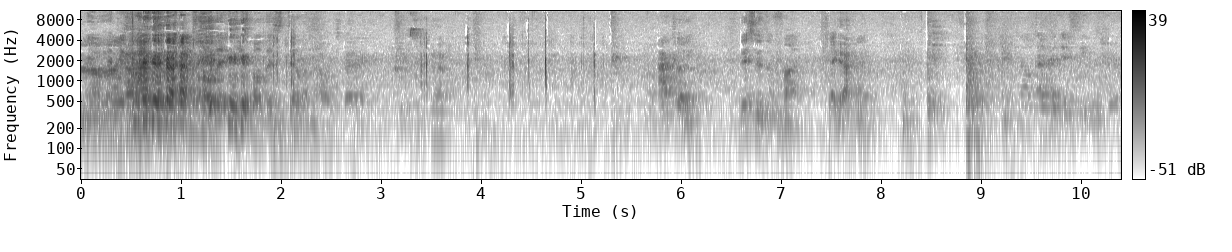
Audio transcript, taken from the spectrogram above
No, but just hold, just hold it, just hold it still and that looks better. Actually, this is the front, technically. No, other is easier.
